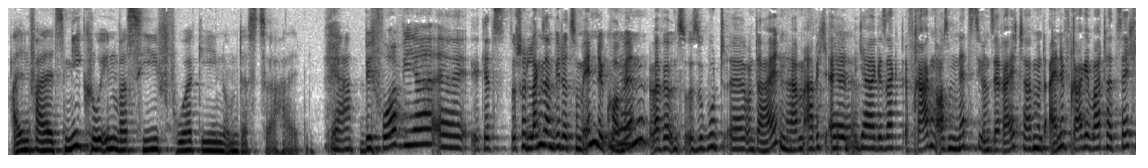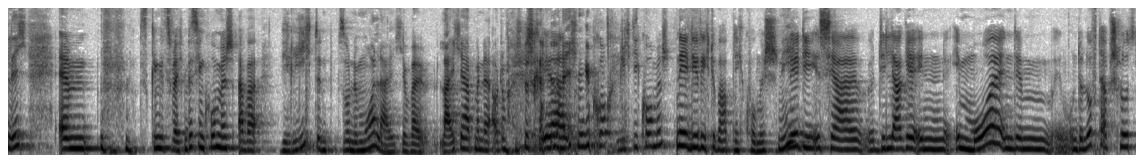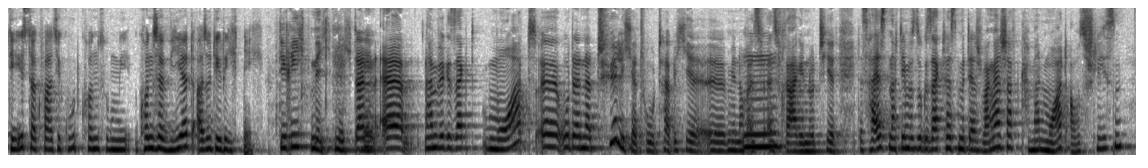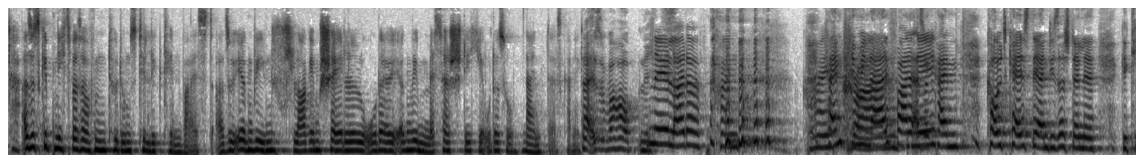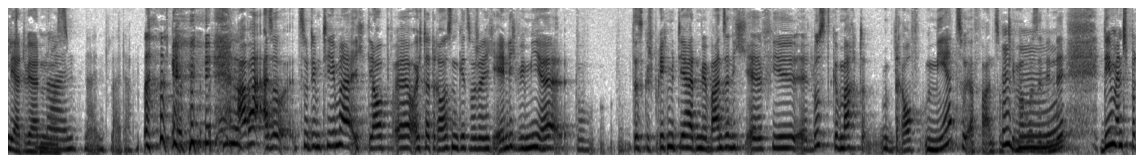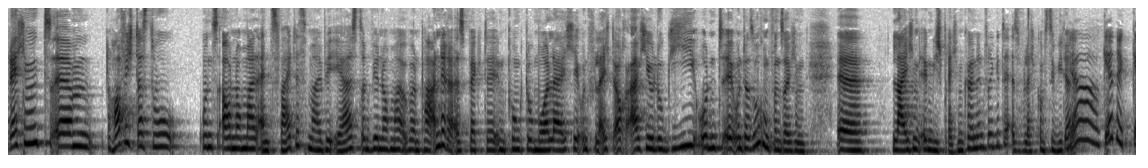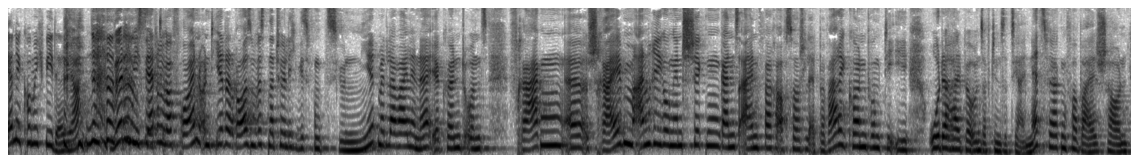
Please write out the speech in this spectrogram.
allenfalls mikroinvasiv vorgehen, um das zu erhalten. Ja. Bevor wir äh, jetzt schon langsam wieder zum Ende kommen, ja. weil wir uns so gut äh, unterhalten haben, habe ich äh, ja. ja. gesagt, Fragen aus dem Netz, die uns erreicht haben. Und eine Frage war tatsächlich, ähm, das klingt jetzt vielleicht ein bisschen komisch, aber wie riecht denn so eine Moorleiche? Weil Leiche hat man ja automatisch ja. Leichengeruch. Riecht die komisch? Nee, die riecht überhaupt nicht komisch. Nee, nee die ist ja, die lag ja in, im Moor, in dem, unter Luftabschluss. Die ist da quasi gut konserviert, also die riecht nicht. Die riecht nicht. Nicht, Dann nee. äh, haben wir gesagt, Mord äh, oder natürlicher Tod habe ich hier äh, mir noch als, Mhm. als Frage notiert. Das heißt, nachdem du gesagt hast mit der Schwangerschaft, kann man Mord ausschließen? Also es gibt nichts, was auf ein Tötungsdelikt hinweist. Also irgendwie ein Schlag im Schädel oder irgendwie Messerstiche oder so. Nein, da ist gar nichts. Da ist überhaupt nichts. Nee, leider kein, kein, Kein. Kriminalfall, Nee. also kein Cold Case, der an dieser Stelle geklärt werden muss. Nein, nein, leider. Aber also zu dem Thema, ich glaube, äh, euch da draußen geht es wahrscheinlich ähnlich wie mir. Du, das Gespräch mit dir hat mir wahnsinnig äh, viel äh, Lust gemacht, drauf mehr zu erfahren zum Thema Rosalinde. Dementsprechend ähm, hoffe ich, dass du uns auch noch mal ein zweites Mal beehrst und wir noch mal über ein paar andere Aspekte in puncto Moorleiche und vielleicht auch Archäologie und äh, Untersuchung von solchen äh, Leichen irgendwie sprechen können, Brigitte. Also vielleicht kommst du wieder. Ja, gerne, gerne komme ich wieder, ja. Würde ich mich sehr darüber freuen. Und ihr da draußen wisst natürlich, wie es funktioniert mittlerweile. Ne? Ihr könnt uns Fragen äh, schreiben, Anregungen schicken, ganz einfach auf social.bavaricon.de oder halt bei uns auf den sozialen Netzwerken vorbeischauen.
